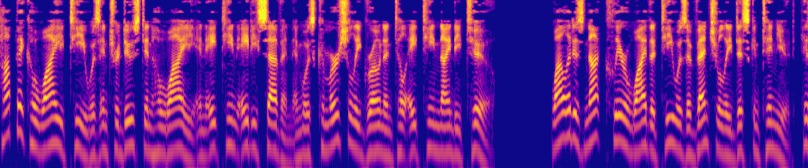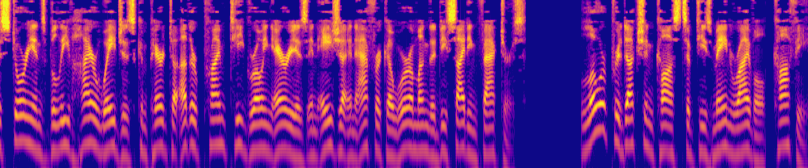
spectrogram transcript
Hawaii Tea was introduced in Hawaii in 1887 and was commercially grown until 1892. While it is not clear why the tea was eventually discontinued, historians believe higher wages compared to other prime tea growing areas in Asia and Africa were among the deciding factors. Lower production costs of tea's main rival, coffee,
